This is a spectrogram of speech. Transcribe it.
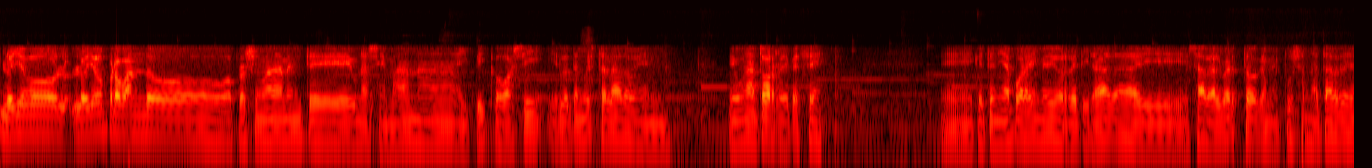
lo llevo lo llevo probando aproximadamente una semana y pico o así y lo tengo instalado en, en una torre PC eh, que tenía por ahí medio retirada y sabe Alberto que me puse una tarde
